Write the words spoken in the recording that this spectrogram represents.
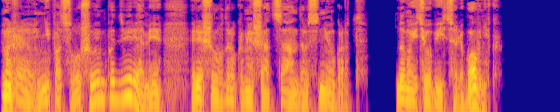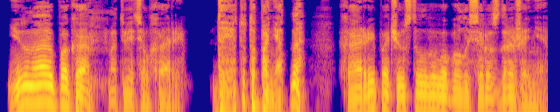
«Мы же не подслушиваем под дверями», — решил вдруг вмешаться Андерс Ньюгард. «Думаете, убийца — любовник?» «Не знаю пока», — ответил Харри. «Да это-то понятно». Харри почувствовал в его голосе раздражение.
